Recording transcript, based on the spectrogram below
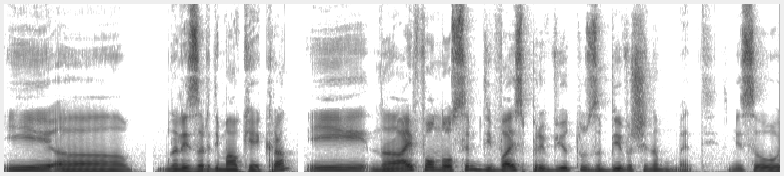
и а, нали, заради малкия екран. И на iPhone 8 девайс превюто забиваше на моменти. В смисъл,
